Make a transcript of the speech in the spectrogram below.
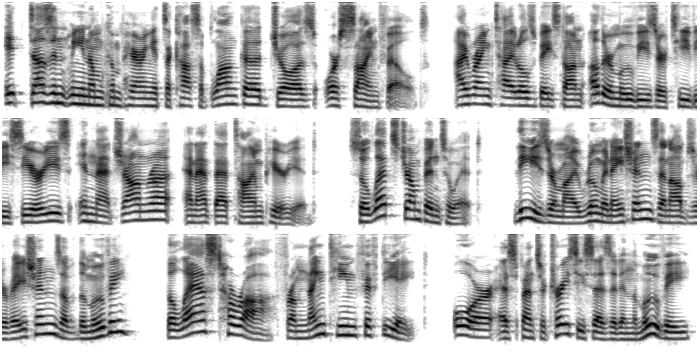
it doesn't mean I'm comparing it to Casablanca, Jaws, or Seinfeld. I rank titles based on other movies or TV series in that genre and at that time period. So let's jump into it. These are my ruminations and observations of the movie The Last Hurrah from 1958, or as Spencer Tracy says it in the movie,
